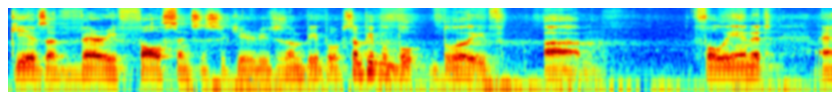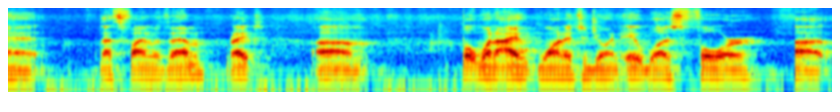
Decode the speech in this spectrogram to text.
gives a very false sense of security to some people. Some people bel believe um, fully in it, and that's fine with them, right? Um, but when I wanted to join, it was for uh,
